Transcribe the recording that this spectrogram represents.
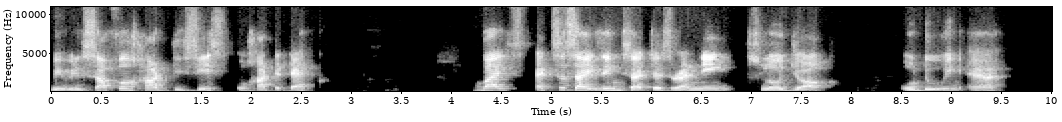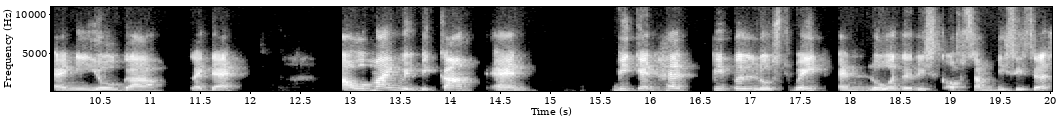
we will suffer heart disease or heart attack by exercising such as running slow jog or doing uh, any yoga like that our mind will be calm and we can help people lose weight and lower the risk of some diseases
